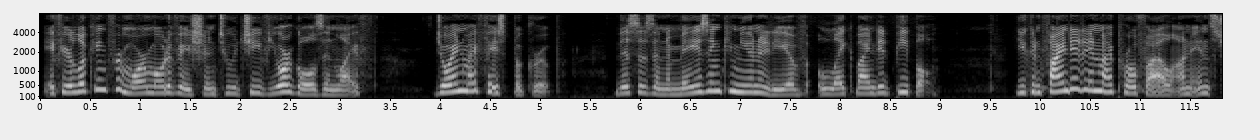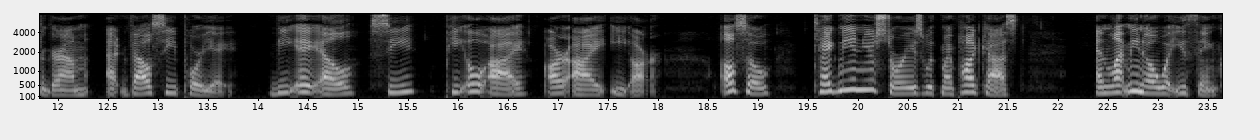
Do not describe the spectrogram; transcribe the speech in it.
If you're looking for more motivation to achieve your goals in life, join my Facebook group. This is an amazing community of like minded people. You can find it in my profile on Instagram at Val C. Poirier, V A L C P O I R I E R. Also, tag me in your stories with my podcast and let me know what you think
